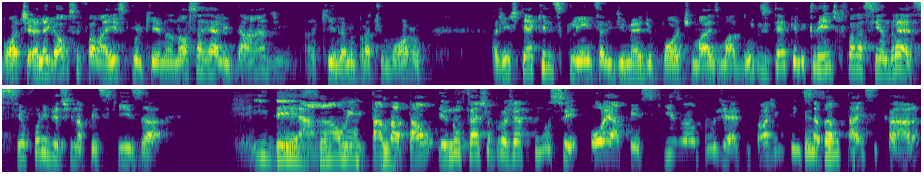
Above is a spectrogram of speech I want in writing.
Ótimo, é legal você falar isso, porque na nossa realidade, aqui olhando para Tomorrow, a gente tem aqueles clientes ali de médio porte mais maduros e tem aquele cliente que fala assim, André, se eu for investir na pesquisa ideal Exato. e tal, tal, tal, eu não fecho o projeto com você. Ou é a pesquisa ou é o projeto. Então a gente tem que Exato. se adaptar a esse cara,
